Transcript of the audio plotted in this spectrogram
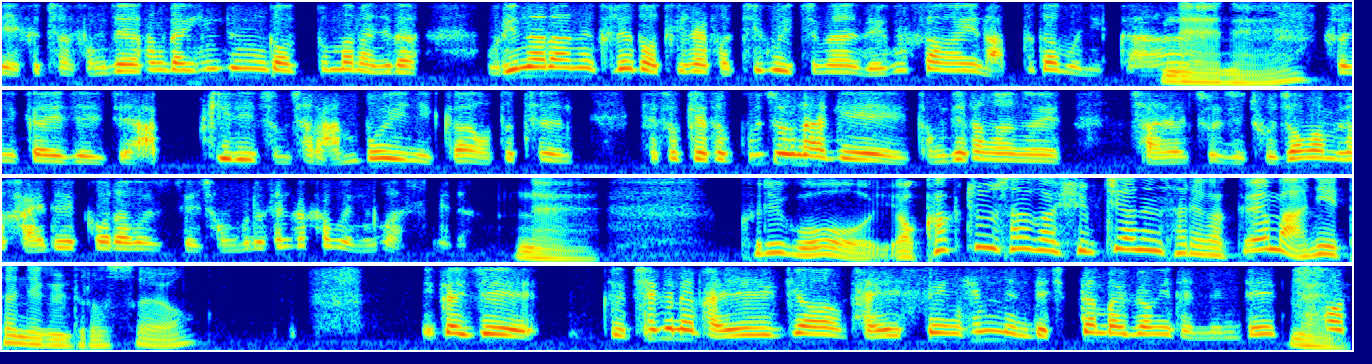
예, 그렇죠. 경제가 상당히 힘든 것뿐만 아니라 우리나라는 그래도 어떻게 잘 버티고 있지만 외국 상황이 나쁘다 보니까 네네. 그러니까 이제 이제 앞길이 좀 잘 안 보이니까 어떻든 계속해서 꾸준하게 경제 상황을 잘 조정하면서 가야 될 거라고 이제 정부는 생각하고 있는 것 같습니다. 네. 그 그리고 역학조사가 쉽지 않은 사례가 꽤 많이 있다는 얘기를 들었어요. 그러니까 이제 그 최근에 발견 발생했는데 집단 발병이 됐는데 네. 첫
